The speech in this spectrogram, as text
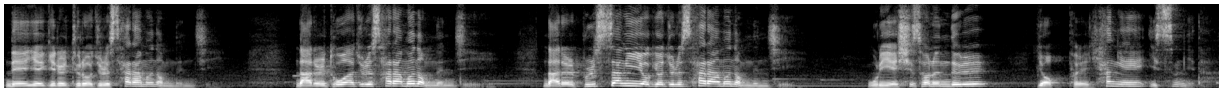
내 얘기를 들어줄 사람은 없는지, 나를 도와줄 사람은 없는지, 나를 불쌍히 여겨줄 사람은 없는지, 우리의 시선은 늘 옆을 향해 있습니다.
